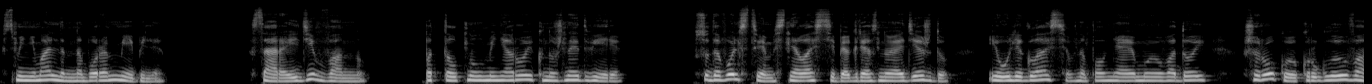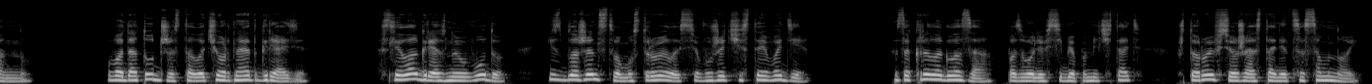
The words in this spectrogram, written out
с минимальным набором мебели. «Сара, иди в ванну», – подтолкнул меня Рой к нужной двери. С удовольствием сняла с себя грязную одежду и улеглась в наполняемую водой широкую круглую ванну. Вода тут же стала черной от грязи. Слила грязную воду и с блаженством устроилась в уже чистой воде. Закрыла глаза, позволив себе помечтать, что Рой все же останется со мной.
